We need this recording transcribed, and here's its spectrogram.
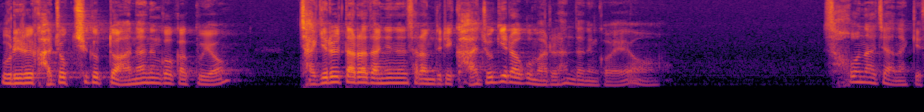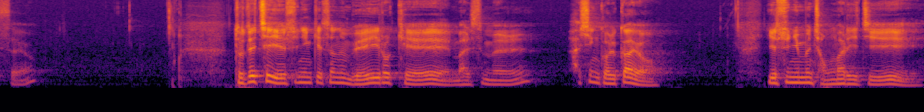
우리를 가족 취급도 안 하는 것 같고요. 자기를 따라다니는 사람들이 가족이라고 말을 한다는 거예요. 서운하지 않았겠어요? 도대체 예수님께서는 왜 이렇게 말씀을 하신 걸까요? 예수님은 정말이지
